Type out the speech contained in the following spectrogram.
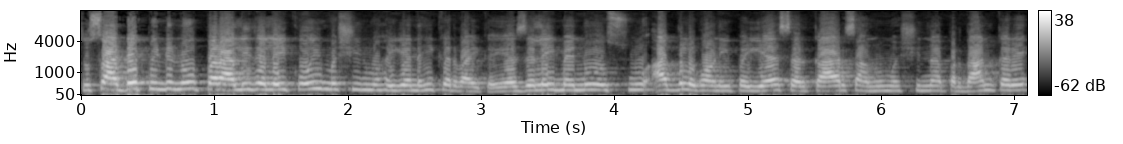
ਸੋ ਸਾਡੇ ਪਿੰਡ ਨੂੰ ਪਰਾਲੀ ਦੇ ਲਈ ਕੋਈ ਮਸ਼ੀਨ ਮੁਹੱਈਆ ਨਹੀਂ ਕਰਵਾਈ ਗਈ ਇਸ ਦੇ ਲਈ ਮੈਨੂੰ ਉਸ ਨੂੰ ਅੱਗ ਲਗਾਉਣੀ ਪਈ ਹੈ ਸਰਕਾਰ ਸਾਨੂੰ ਮਸ਼ੀਨਾਂ ਪ੍ਰਦਾਨ ਕਰੇ।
